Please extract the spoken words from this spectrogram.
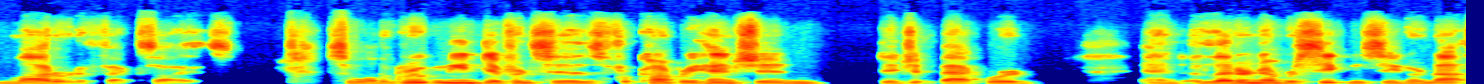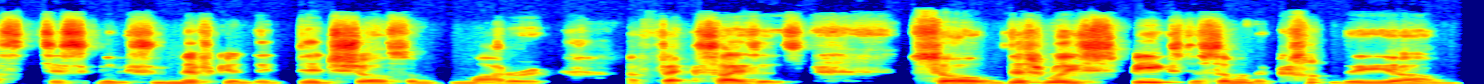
moderate effect size. So while the group mean differences for comprehension, digit backward, and letter number sequencing are not statistically significant, they did show some moderate effect sizes. So this really speaks to some of the, the um,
